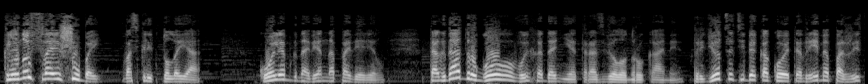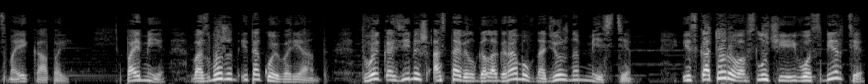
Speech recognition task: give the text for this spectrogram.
«Клянусь своей шубой!» — воскликнула я. Коля мгновенно поверил. «Тогда другого выхода нет», — развел он руками. «Придется тебе какое-то время пожить с моей капой». «Пойми, возможен и такой вариант. Твой Казимиш оставил голограмму в надежном месте, из которого в случае его смерти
